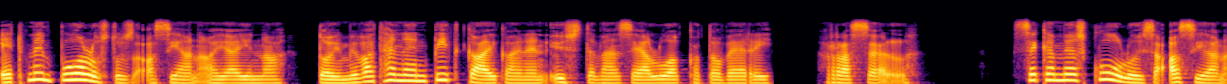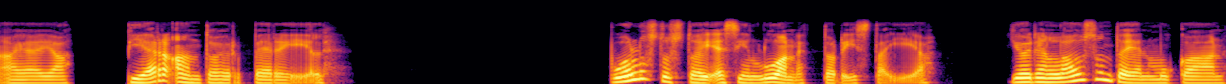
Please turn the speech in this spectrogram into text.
Edmen puolustusasianajajina toimivat hänen pitkäaikainen ystävänsä ja luokkatoveri Russell sekä myös kuuluisa asianajaja Pierre Antoir Peril. Puolustus toi esiin luonnetodistajia, joiden lausuntojen mukaan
